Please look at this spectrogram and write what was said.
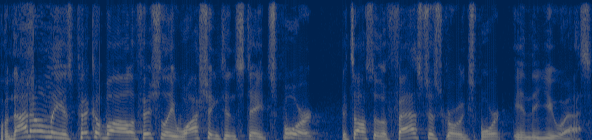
Well, not only is pickleball officially Washington state sport, it's also the fastest growing sport in the U.S.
